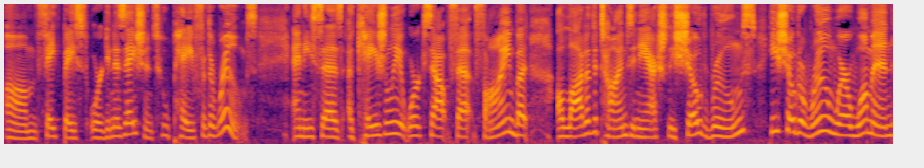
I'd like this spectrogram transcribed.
um, faith-based organizations who pay for the rooms. And he says occasionally it works out fa- fine, but a lot of the times, and he actually showed rooms. He showed a room where a woman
